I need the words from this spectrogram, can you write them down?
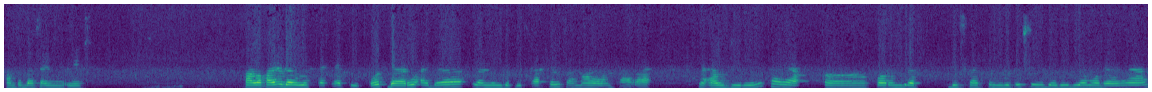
sampai bahasa Inggris kalau kalian udah lulus tes aptitude baru ada learning group discussion sama wawancara nah LGD ini kayak uh, forum group discussion gitu sih. Jadi dia modelnya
